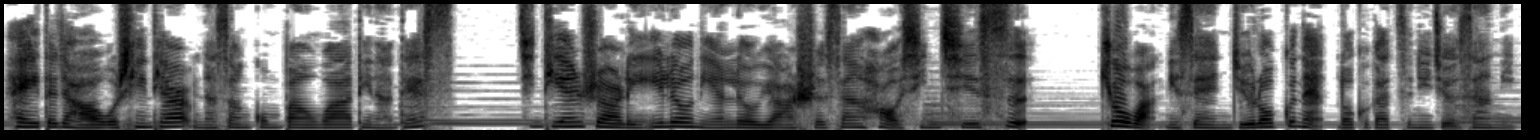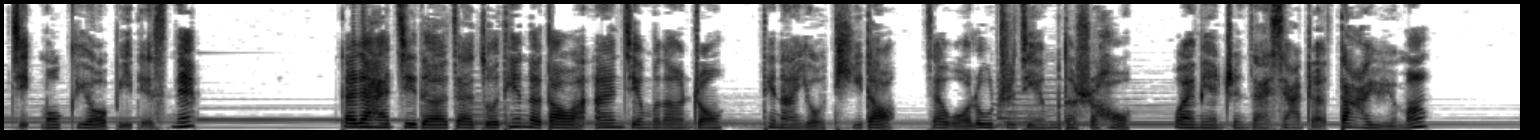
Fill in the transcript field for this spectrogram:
嘿，大家好，我是天天儿，皆さんこんばんは、ティナです。今天是二零一六年六月二十三号，星期四。今日は二千十六年六月二十三日木曜日ですね。大家还记得在昨天的到晚安节目当中，Tina 有提到，在我录制节目的时候，外面正在下着大雨吗？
